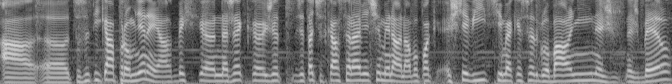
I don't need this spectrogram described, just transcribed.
A uh, co se týká proměny, já bych eh, neřekl, že, že ta česká scéna je v něčem jiná. Naopak ještě víc tím, jak je svět globální, než, než byl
